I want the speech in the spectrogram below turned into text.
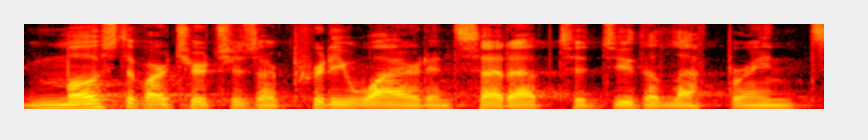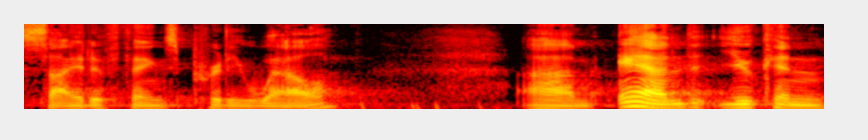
most of our churches are pretty wired and set up to do the left brain side of things pretty well. Um, and you can,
